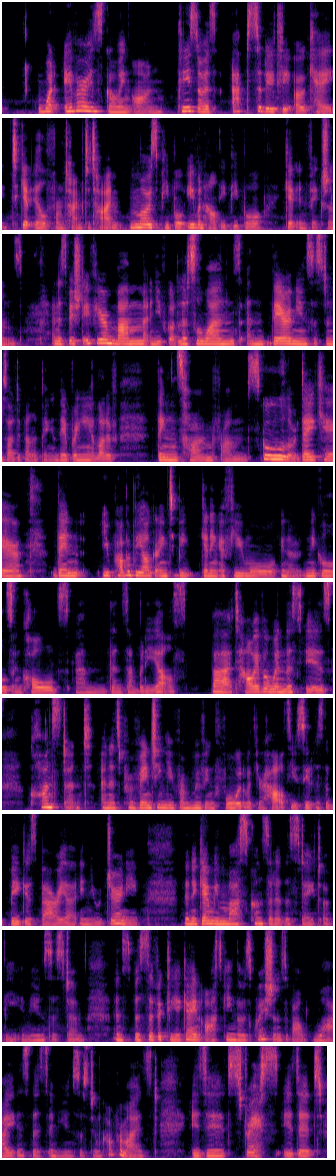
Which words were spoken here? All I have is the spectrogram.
whatever is going on, please know it's absolutely okay to get ill from time to time. Most people, even healthy people, get infections. And especially if you're a mum and you've got little ones and their immune systems are developing and they're bringing a lot of things home from school or daycare, then you probably are going to be getting a few more, you know, niggles and colds um, than somebody else. But however, when this is constant and it's preventing you from moving forward with your health, you see it as the biggest barrier in your journey, then again, we must consider the state of the immune system and specifically again asking those questions about why is this immune system compromised? Is it stress? Is it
